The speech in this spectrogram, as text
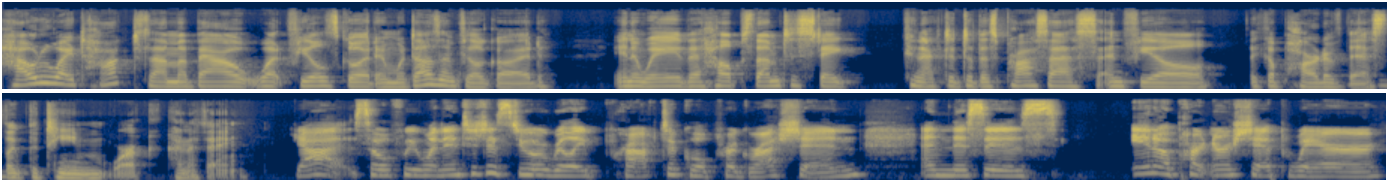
How do I talk to them about what feels good and what doesn't feel good in a way that helps them to stay connected to this process and feel like a part of this, like the teamwork kind of thing? Yeah. So if we wanted to just do a really practical progression, and this is in a partnership where,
